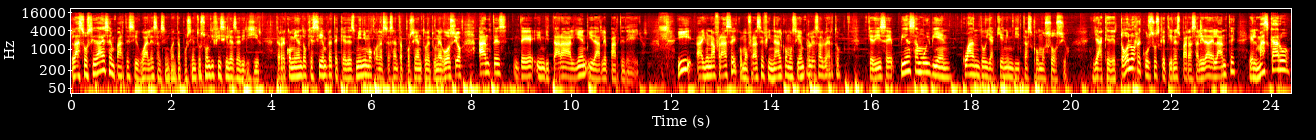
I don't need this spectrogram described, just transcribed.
Las sociedades en partes iguales al 50% son difíciles de dirigir. Te recomiendo que siempre te quedes mínimo con el 60% de tu negocio antes de invitar a alguien y darle parte de ellos. Y hay una frase, como frase final, como siempre, Luis Alberto, que dice, piensa muy bien cuándo y a quién invitas como socio, ya que de todos los recursos que tienes para salir adelante, el más caro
